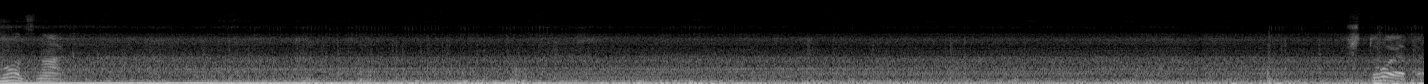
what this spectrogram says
Вот знак. Что это,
